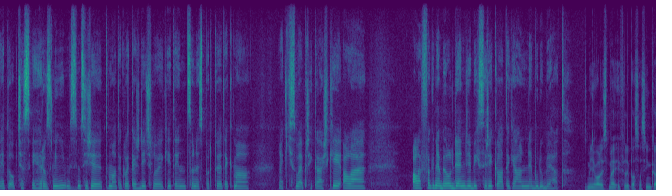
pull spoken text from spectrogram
je to občas i hrozný. Myslím si, že to má takhle každý člověk, i ten, co nesportuje, tak má nějaké své překážky, ale, ale fakt nebyl den, že bych si říkala, tak já nebudu běhat. Zmiňovali jsme i Filipa Sasínka,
